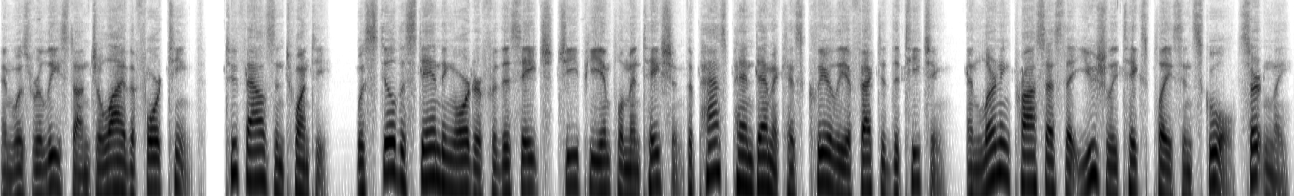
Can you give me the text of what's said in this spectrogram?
and was released on July 14, 2020 was still the standing order for this HGP implementation. The past pandemic has clearly affected the teaching and learning process that usually takes place in school. Certainly,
